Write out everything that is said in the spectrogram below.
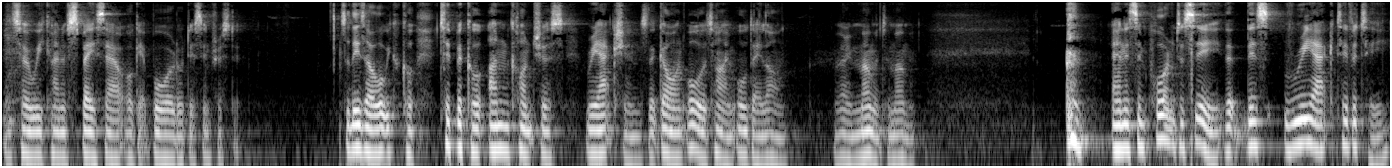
And so we kind of space out or get bored or disinterested. So these are what we could call typical unconscious reactions that go on all the time, all day long, very moment to moment. and it's important to see that this reactivity,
